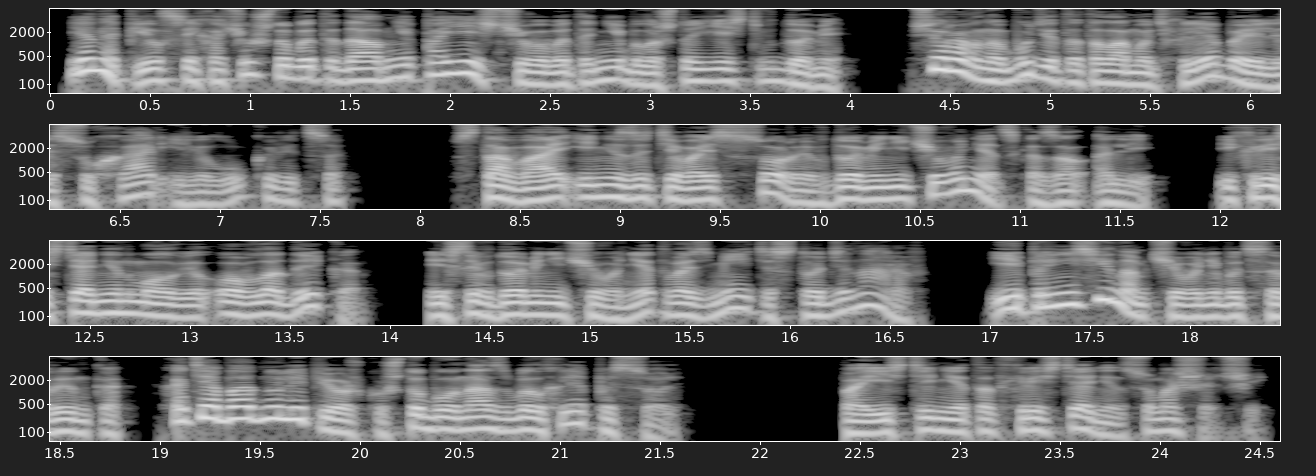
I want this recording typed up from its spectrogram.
— я напился и хочу, чтобы ты дал мне поесть чего бы то ни было, что есть в доме. Все равно будет это ломоть хлеба или сухарь или луковица. «Вставай и не затевай ссоры, в доме ничего нет», — сказал Али. И христианин молвил, «О, владыка, если в доме ничего нет, возьми эти сто динаров и принеси нам чего-нибудь с рынка, хотя бы одну лепешку, чтобы у нас был хлеб и соль». Поистине этот христианин сумасшедший.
